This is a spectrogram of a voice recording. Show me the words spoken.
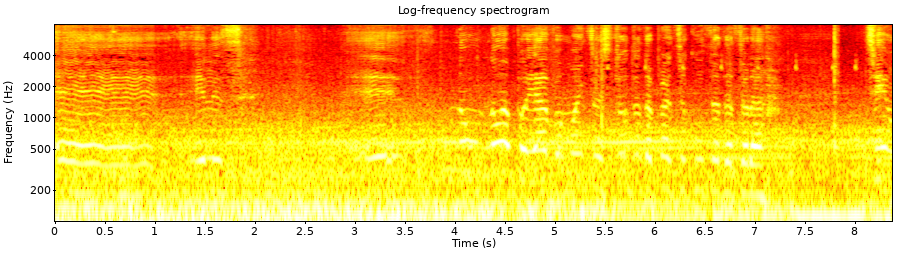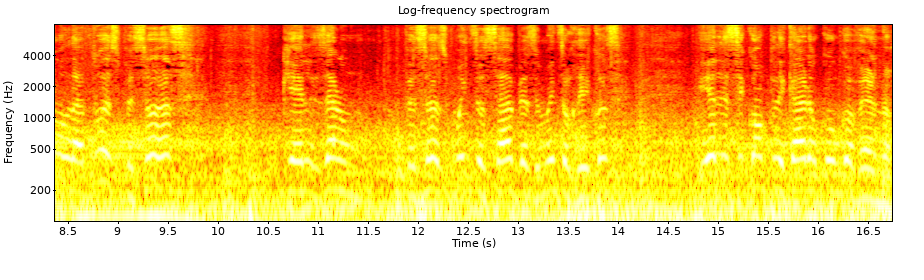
é, eles é, não, não apoiavam muito o estudo da parte oculta da Torá. Tinham lá duas pessoas que eles eram pessoas muito sábias e muito ricos e eles se complicaram com o governo.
